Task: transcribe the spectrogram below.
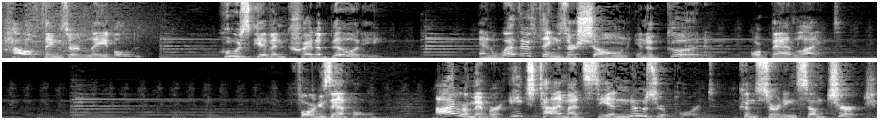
how things are labeled, who's given credibility, and whether things are shown in a good or bad light. For example, I remember each time I'd see a news report concerning some church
